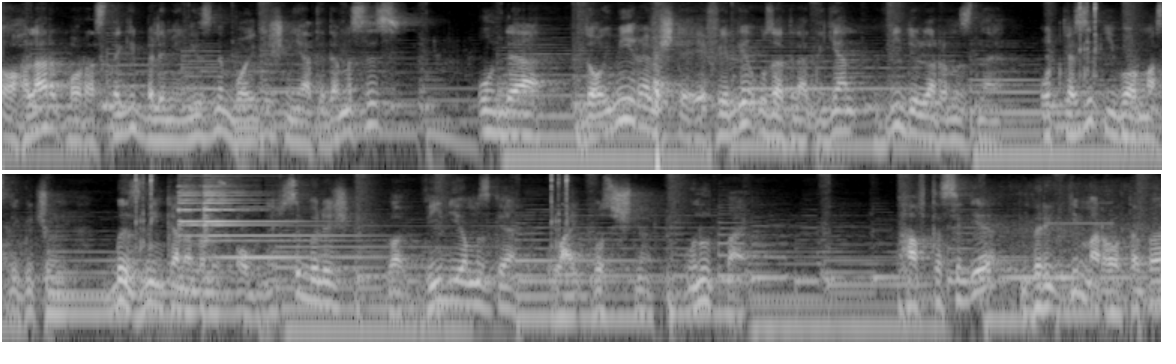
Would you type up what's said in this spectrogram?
sohalar borasidagi bilimingizni boyitish niyatidamisiz? Unda doimiy ravishda efirga uzatiladigan videolarimizni o'tkazib yubormaslik uchun bizning kanalimiz obunachisi bo'lish va videomizga layk bosishni unutmang haftasiga bir ikki marotaba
